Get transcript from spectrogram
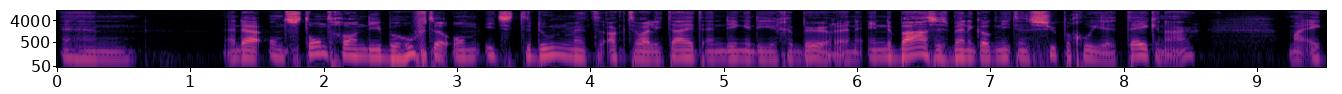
En, en daar ontstond gewoon die behoefte om iets te doen met actualiteit en dingen die er gebeuren. En in de basis ben ik ook niet een supergoeie tekenaar, maar ik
